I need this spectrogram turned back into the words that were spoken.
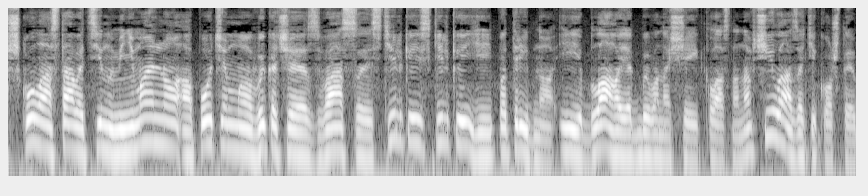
Школа ставить ціну мінімальну, а потім викаче з вас стільки, скільки їй потрібно. І благо, якби вона ще й класно навчила, за ті кошти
